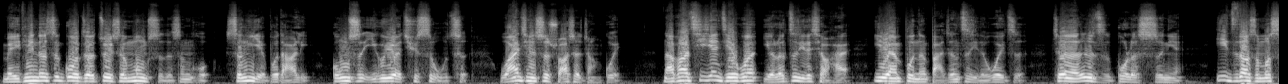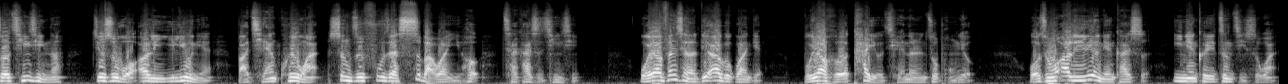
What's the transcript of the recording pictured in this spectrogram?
每天都是过着醉生梦死的生活，生意也不打理。公司一个月去四五次，完全是耍手掌柜。哪怕期间结婚，有了自己的小孩，依然不能摆正自己的位置。这样的日子过了十年，一直到什么时候清醒呢？就是我二零一六年把钱亏完，甚至负债四百万以后，才开始清醒。我要分享的第二个观点：不要和太有钱的人做朋友。我从二零一六年开始，一年可以挣几十万，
